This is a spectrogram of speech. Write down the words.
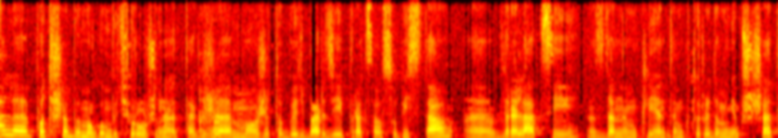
ale potrzeby mogą być różne, także Aha. może to być bardziej praca osobista e, w relacji z danym klientem, który do mnie przyszedł,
